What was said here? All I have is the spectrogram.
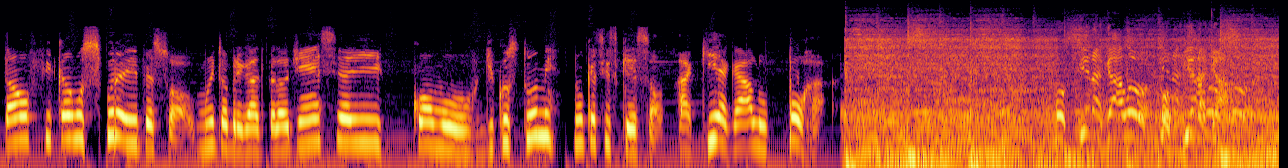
Então ficamos por aí, pessoal. Muito obrigado pela audiência e, como de costume, nunca se esqueçam: aqui é Galo, porra! Opina Galo! Opina Galo!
